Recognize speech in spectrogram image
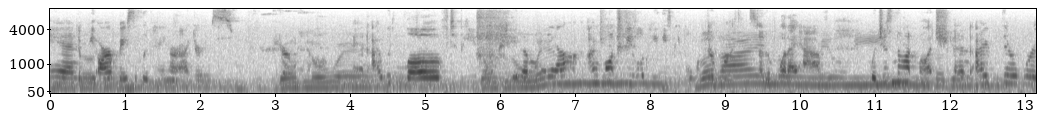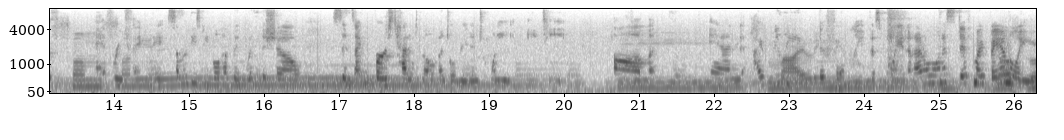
And we are basically paying our actors bare minimum. And I would love to be able to pay them more. I want to be able to pay these people what they're worth instead of what I have, which is not much. And I they're worth everything. They, some of these people have been with the show since I first had a developmental read in 2018. Um, and I really, they're family at this point, and I don't want to stiff my family.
